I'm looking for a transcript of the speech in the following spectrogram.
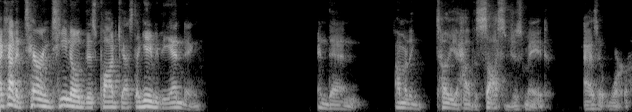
I kind of Tarantinoed this podcast. I gave you the ending. And then I'm going to tell you how the sausage is made, as it were.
